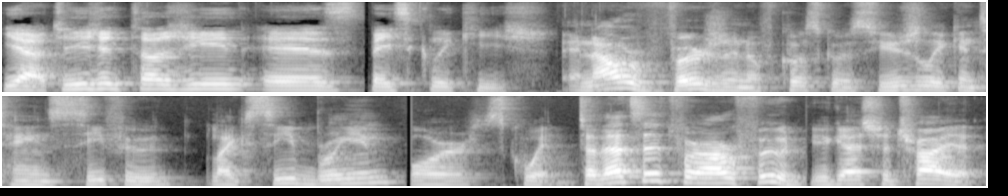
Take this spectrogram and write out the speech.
Yeah, Tunisian tagine is basically quiche. And our version of couscous usually contains seafood like sea bream or squid. So that's it for our food. You guys should try it.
